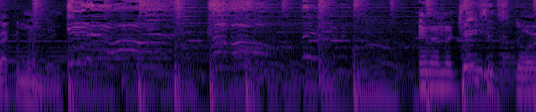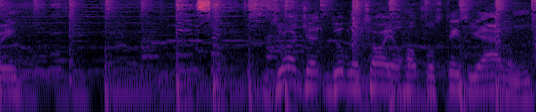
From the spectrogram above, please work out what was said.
recommending. In an adjacent story, Georgia gubernatorial hopeful Stacey Abrams,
